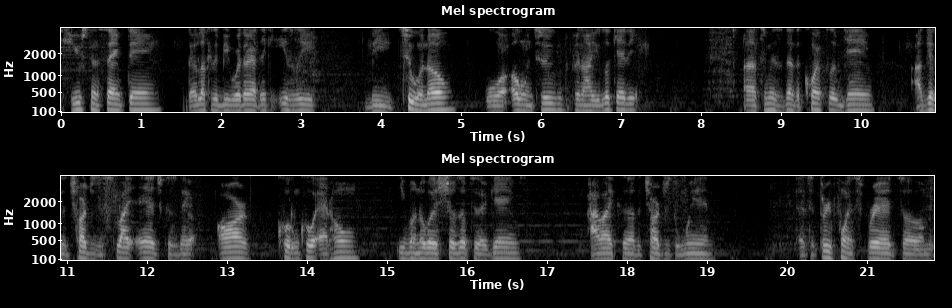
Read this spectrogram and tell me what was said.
Houston, same thing. They're lucky to be where they're at. They could easily be 2 and 0 or 0 and 2, depending on how you look at it. Uh, to me, it's another coin flip game. I'll give the Chargers a slight edge because they are quote unquote at home, even though nobody shows up to their games. I like uh, the Chargers to win. It's a three point spread, so um,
